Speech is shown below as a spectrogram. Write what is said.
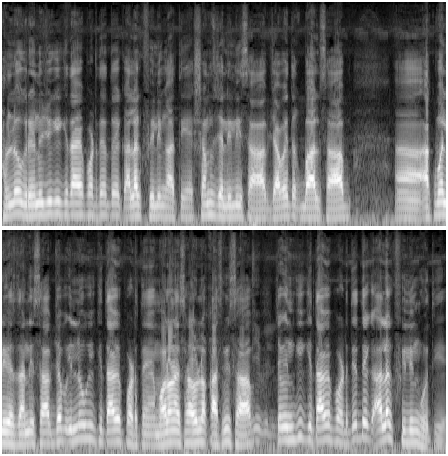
हम लोग रेणु जी की किताबें पढ़ते हैं तो एक अलग फीलिंग आती है। शम्स जलीली साहब जावेद इकबाल साहब अकमल यजदानी साहब जब इन लोगों की किताबें पढ़ते हैं मौलाना इसराउल्ला कासमी साहब जब इनकी किताबें पढ़ते हैं तो एक अलग फीलिंग होती है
